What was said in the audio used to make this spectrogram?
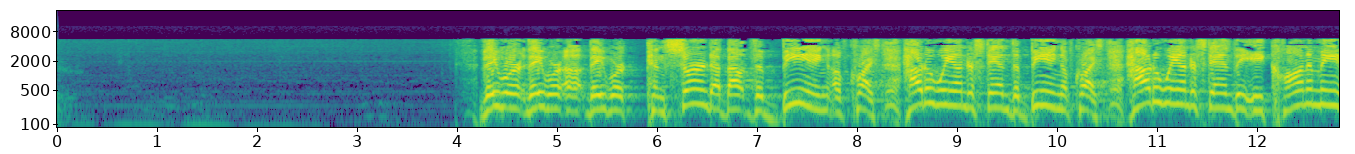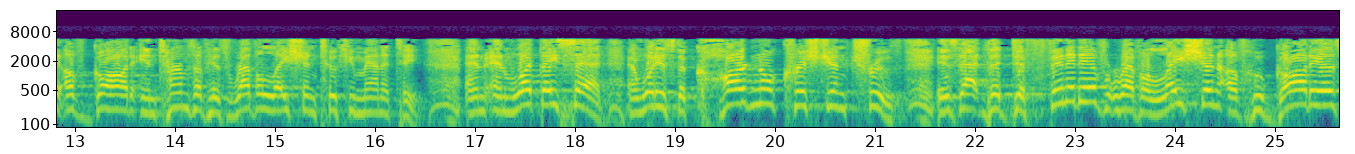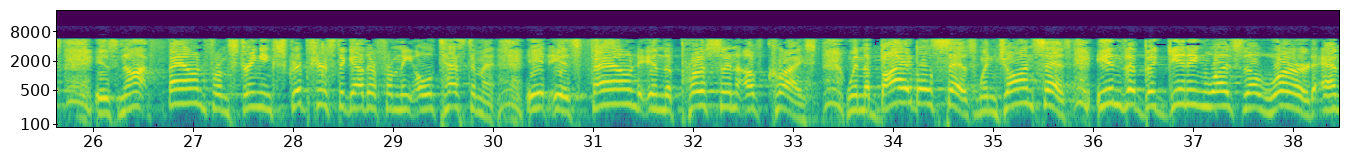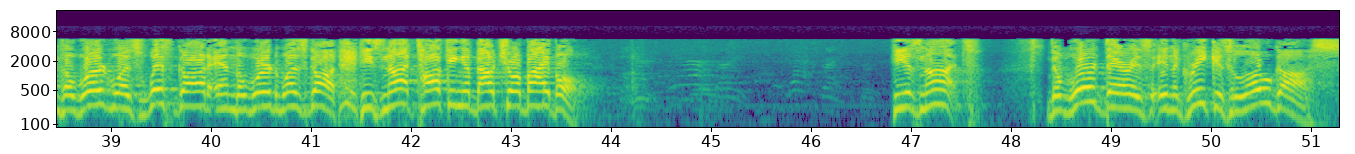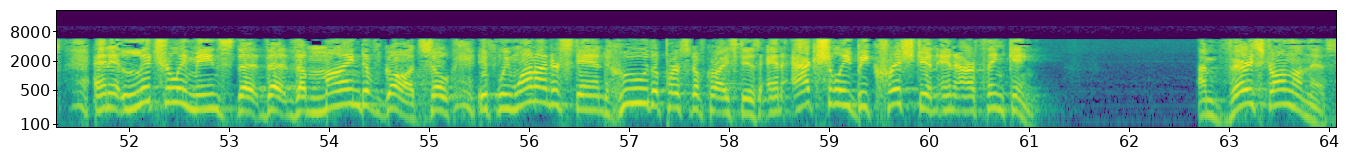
They were, they were, uh, they were concerned about the being of Christ. How do we understand the being of Christ? How do we understand the economy of God in terms of His revelation to humanity? And, and what they said, and what is the cardinal Christian truth, is that the definitive revelation of who God is, is not found from stringing scriptures together from the Old Testament. It is found in the person of Christ. When the Bible Bible says, when John says, in the beginning was the Word, and the Word was with God, and the Word was God, he's not talking about your Bible. He is not. The word there is, in the Greek is logos. And it literally means the, the, the mind of God. So if we want to understand who the person of Christ is and actually be Christian in our thinking, I'm very strong on this.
